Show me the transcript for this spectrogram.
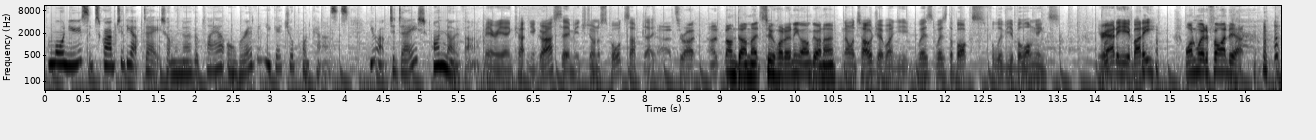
For more news, subscribe to the update on the Nova Player or wherever you get your podcasts. You're up to date on Nova. Marianne cutting your grass there, Mitch, doing a sports update. Uh, that's right. I- I'm done, mate. It's too hot anyway. I'm going home. No one told you, won't you? Where's, where's the box full of your belongings? You're out of here, buddy. One way to find out.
